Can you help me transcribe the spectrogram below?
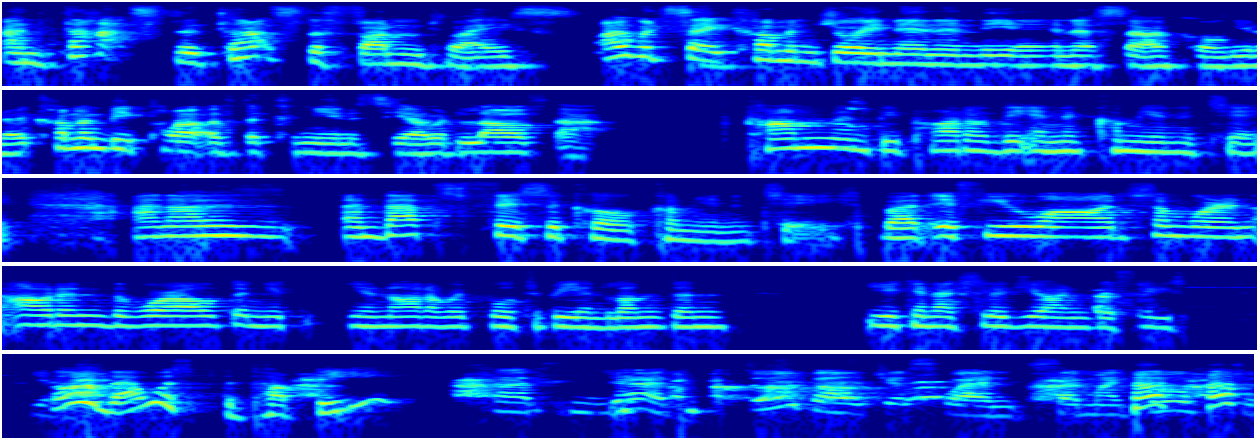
And that's the that's the fun place. I would say come and join in in the inner circle. You know, come and be part of the community. I would love that come and be part of the inner community. And as and that's physical community. But if you are somewhere in, out in the world and you, you're not able to be in london you can actually join the facebook. Yeah. oh that was the puppy. That's, yeah the doorbell just went. So my dog just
